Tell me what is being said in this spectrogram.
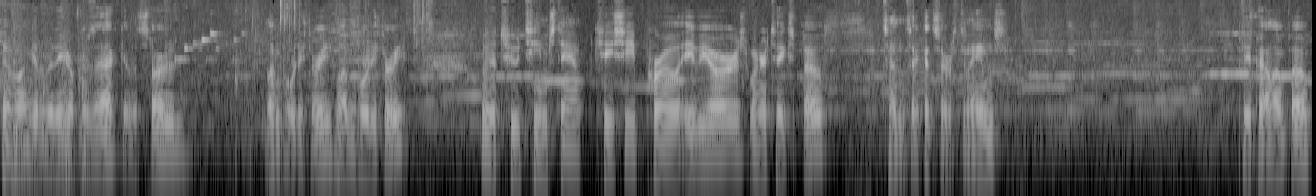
On, get a video here for Zach, get it started. 1143, 1143. We got two Team Stamp KC Pro Aviars. Winner takes both. 10 tickets, there's the names. PayPal info.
